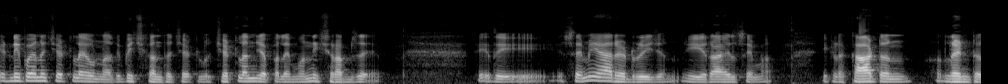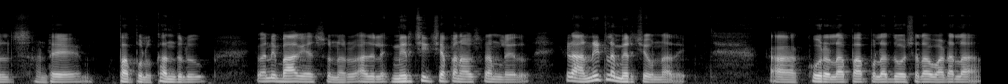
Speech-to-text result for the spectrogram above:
ఎండిపోయిన చెట్లే ఉన్నది పిచ్చికంత చెట్లు. చెట్లు అని చెప్పలేము అన్ని ష్రబ్సే ఇది సెమీ యారెడ్ రీజన్ ఈ రాయలసీమ. ఇక్కడ కాటన్ లెంటల్స్ అంటే పప్పులు కందులు ఇవన్నీ బాగా వేస్తున్నారు. అది లే- మిర్చికి చెప్పని అవసరం లేదు. ఇక్కడ అన్నిట్లో మిర్చి ఉన్నది. కూరల పప్పుల దోశల వడల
